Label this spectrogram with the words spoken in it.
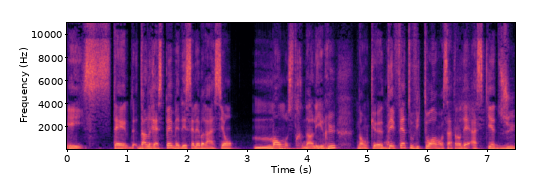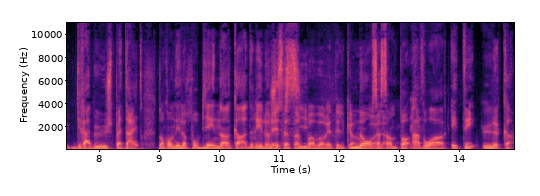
et c'était dans le respect, mais des célébrations monstres dans les rues. Donc, euh, défaite ou victoire, on s'attendait à ce qu'il y ait du grabuge peut-être. Donc, on est là pour bien encadrer. Là, Mais ça semble pas avoir été le cas. Non, Voilà. ça semble pas avoir été le cas.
